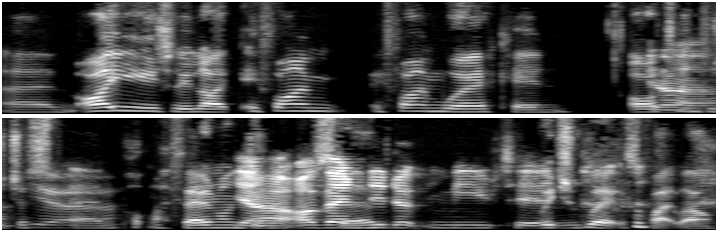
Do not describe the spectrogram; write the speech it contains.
Um, I usually like if I'm if I'm working, I'll tend to just Yeah. um, put my phone on. do Yeah, I've disturb, ended up muting which works quite well.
